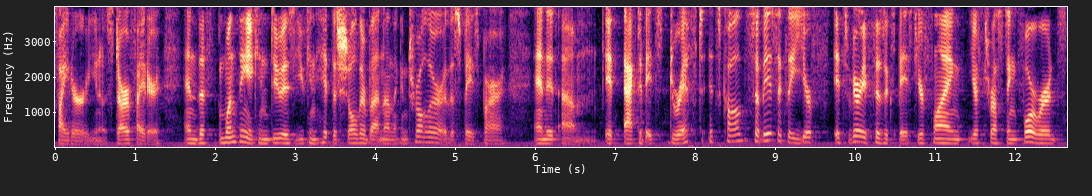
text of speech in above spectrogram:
fighter, you know, starfighter. And the th- one thing it can do is you can hit the shoulder button on the controller or the space bar, and it um, it activates drift. It's called. So basically, you're f- it's very physics based. You're flying, you're thrusting forwards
